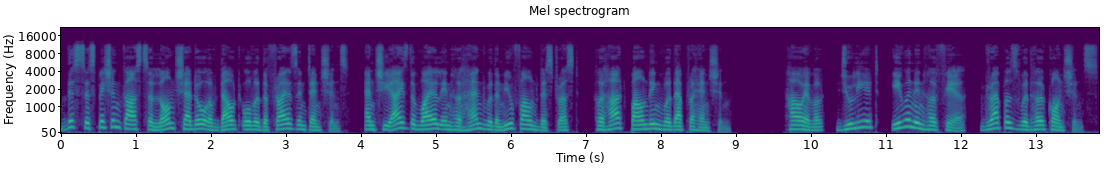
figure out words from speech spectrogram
This suspicion casts a long shadow of doubt over the friar's intentions, and she eyes the vial in her hand with a newfound distrust, her heart pounding with apprehension. However, Juliet, even in her fear, grapples with her conscience.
